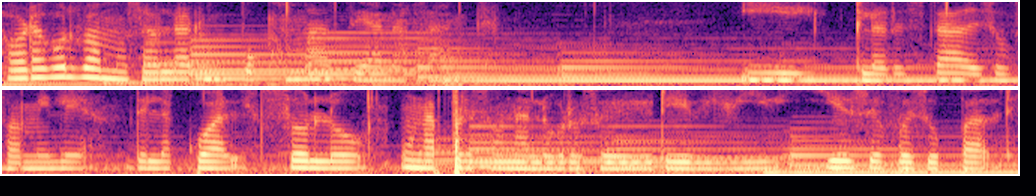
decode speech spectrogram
Ahora volvamos a hablar un poco más de Ana claro está de su familia, de la cual solo una persona logró sobrevivir y ese fue su padre.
